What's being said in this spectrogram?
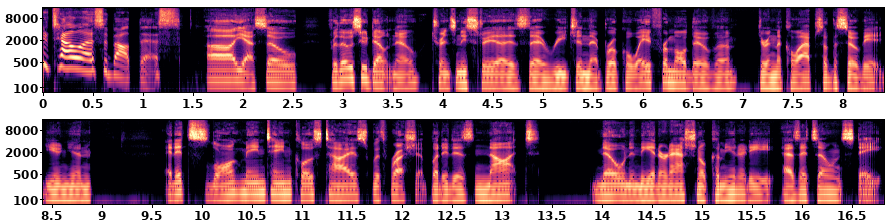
you tell us about this? Uh, yeah. So, for those who don't know, Transnistria is the region that broke away from Moldova during the collapse of the Soviet Union. And it's long maintained close ties with Russia, but it is not known in the international community as its own state,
